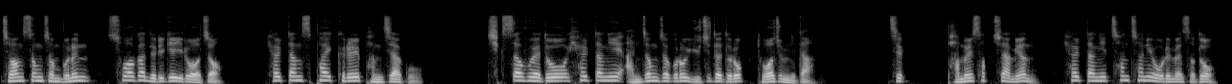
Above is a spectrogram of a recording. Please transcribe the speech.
저항성 전분은 소화가 느리게 이루어져 혈당 스파이크를 방지하고 식사 후에도 혈당이 안정적으로 유지되도록 도와줍니다. 즉, 밤을 섭취하면 혈당이 천천히 오르면서도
